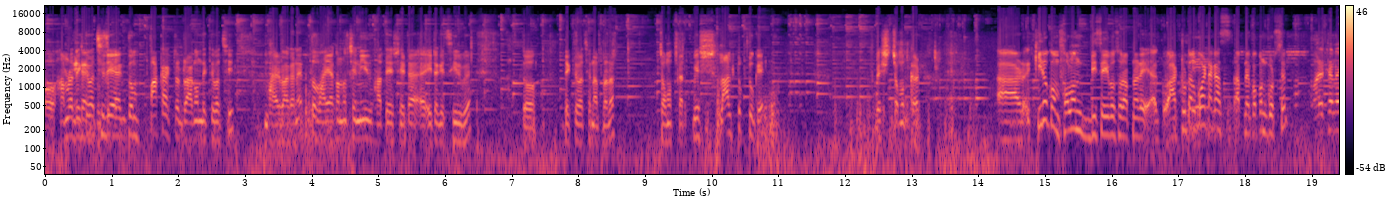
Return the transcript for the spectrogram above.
ও আমরা দেখতে পাচ্ছি যে একদম পাকা একটা ড্রাগন দেখতে পাচ্ছি ভাইয়ের বাগানের তো ভাই এখন হচ্ছে নিজ হাতে সেটা এটাকে ছিঁড়বে। তো দেখতে পাচ্ছেন আপনারা চমৎকার বেশ লাল টুকটুকে বেশ চমৎকার। আর কীরকম ফলন দিছে এই বছর আপনার? আর টোটাল কয়টা গাছ আপনি বপন করছেন? আমার এখানে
